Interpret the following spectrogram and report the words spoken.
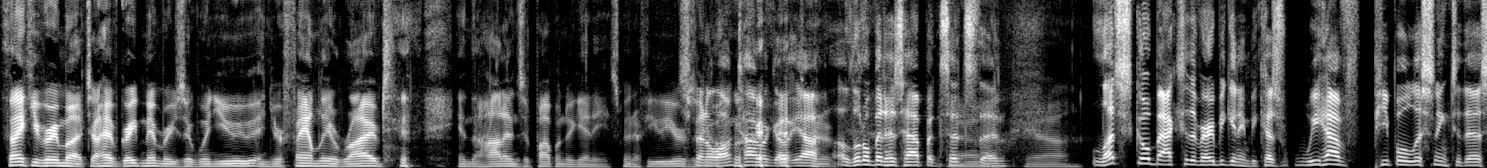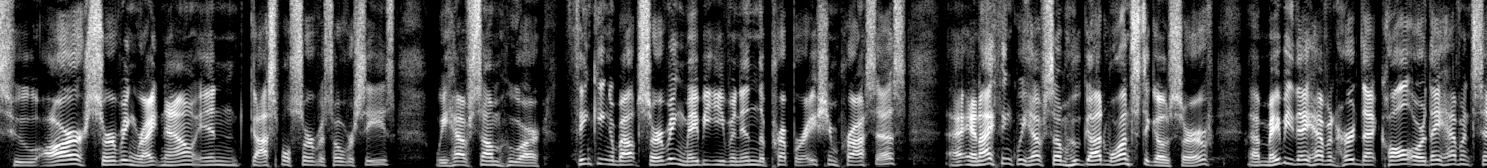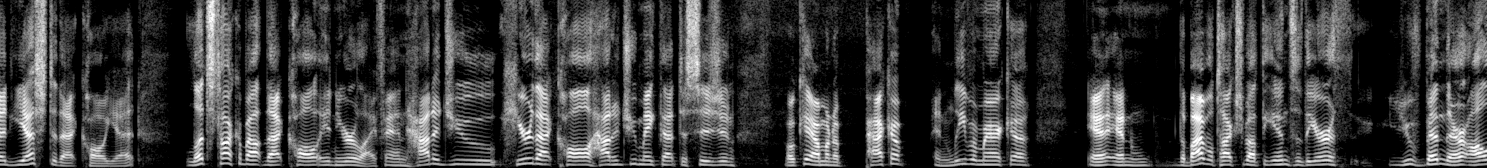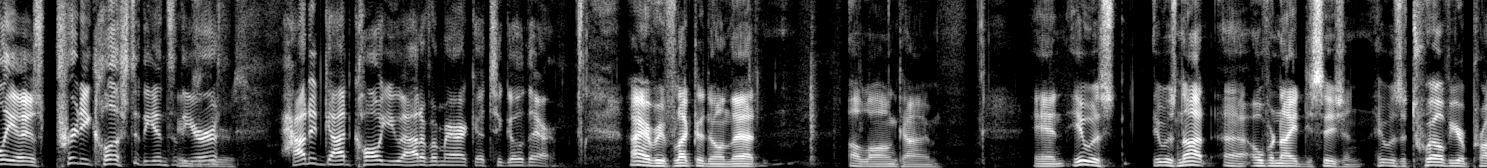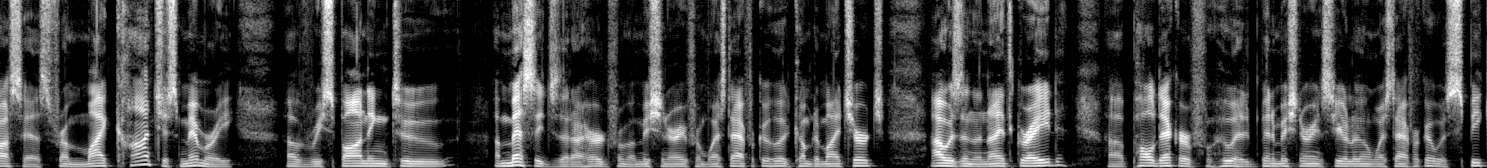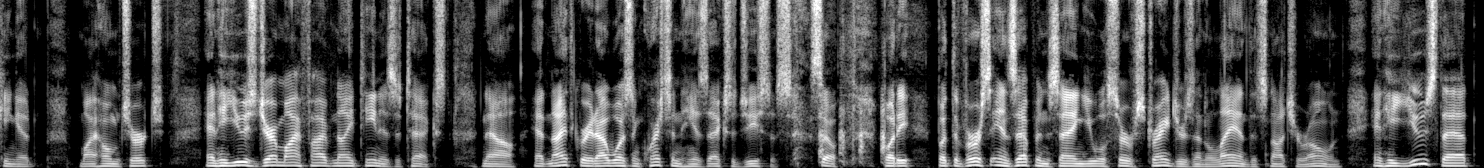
Thank you very much. I have great memories of when you and your family arrived in the highlands of Papua New Guinea. It's been a few years. It's been ago. a long time ago. Yeah, a, little bit has happened since yeah, then. Yeah. Let's go back to the very beginning because we have people listening to this who are serving right now in gospel service overseas. We have some who are thinking about serving, maybe even in the preparation process. Uh, and I think we have some who God wants to go serve. Uh, maybe they haven't heard that call or they haven't said yes to that call yet. Let's talk about that call in your life. And how did you hear that call? How did you make that decision? Okay, I'm going to pack up and leave America. And, and, the Bible talks about the ends of the earth. You've been there. Alia is pretty close to the ends of the ends earth. Of how did God call you out of America to go there? I have reflected on that a long time and it was it was not an overnight decision. It was a 12 year process from my conscious memory of responding to a message that I heard from a missionary from West Africa who had come to my church. I was in the ninth grade. Uh, Paul Decker, who had been a missionary in Sierra Leone, West Africa, was speaking at my home church, and he used Jeremiah 5:19 as a text. Now, at ninth grade, I wasn't questioning his exegesis, so, but he, but the verse ends up in saying, "You will serve strangers in a land that's not your own," and he used that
